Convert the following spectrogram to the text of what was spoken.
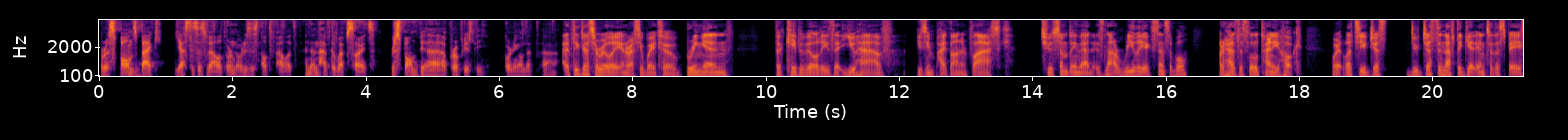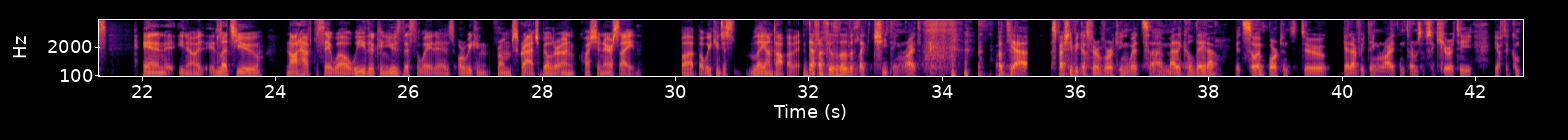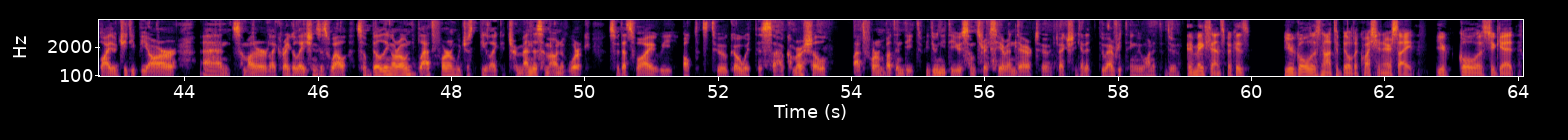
a response back. Yes, this is valid or no, this is not valid. And then have the website respond uh, appropriately according on that. Uh, I think that's a really interesting way to bring in the capabilities that you have using Python and Flask to something that is not really extensible, but it has this little tiny hook where it lets you just do just enough to get into the space. And, you know, it, it lets you not have to say, well, we either can use this the way it is, or we can from scratch build our own questionnaire site. But but we can just lay on top of it. It definitely feels a little bit like cheating, right? but yeah, especially because we're working with uh, medical data, it's so important to get everything right in terms of security. You have to comply to GDPR and some other like regulations as well. So building our own platform would just be like a tremendous amount of work. So that's why we opted to go with this uh, commercial platform. But indeed, we do need to use some tricks here and there to, to actually get it to do everything we want it to do. It makes sense because your goal is not to build a questionnaire site. Your goal is to get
